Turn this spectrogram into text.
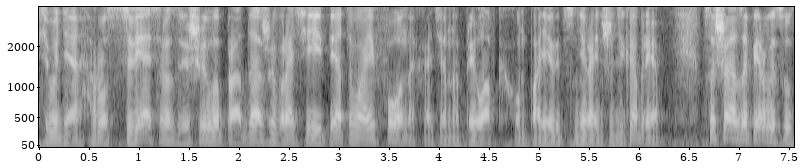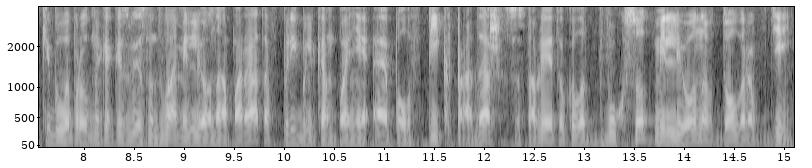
Сегодня Россвязь разрешила продажи в России пятого айфона, хотя на прилавках он появится не раньше декабря. В США за первые сутки было продано, как известно, 2 миллиона аппаратов. Прибыль компании Apple в пик продаж составляет около 200 миллионов долларов в день.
